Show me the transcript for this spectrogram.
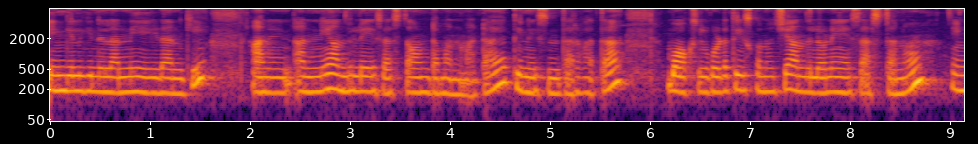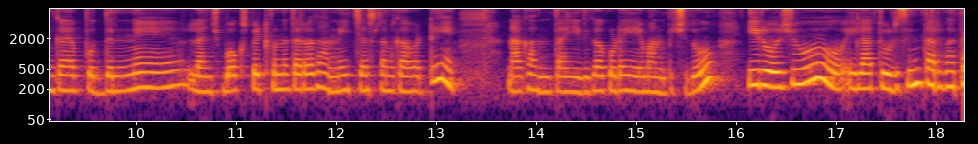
ఎంగిల్ గిన్నెలు అన్నీ వేయడానికి. అని అన్నీ అందులో వేసేస్తూ ఉంటాం అనమాట తినేసిన తర్వాత బాక్సులు కూడా తీసుకొని వచ్చి అందులోనే వేసేస్తాను. ఇంకా పొద్దున్నే లంచ్ బాక్స్ పెట్టుకున్న తర్వాత అన్నీ ఇచ్చేస్తాను కాబట్టి నాకు అంత ఇదిగా కూడా ఏమనిపించదు ఈరోజు ఇలా తుడిసిన తర్వాత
